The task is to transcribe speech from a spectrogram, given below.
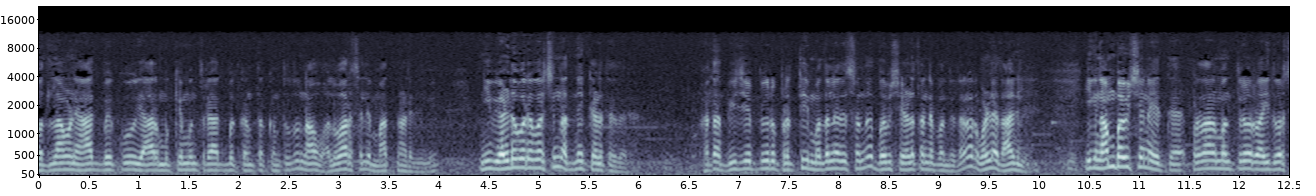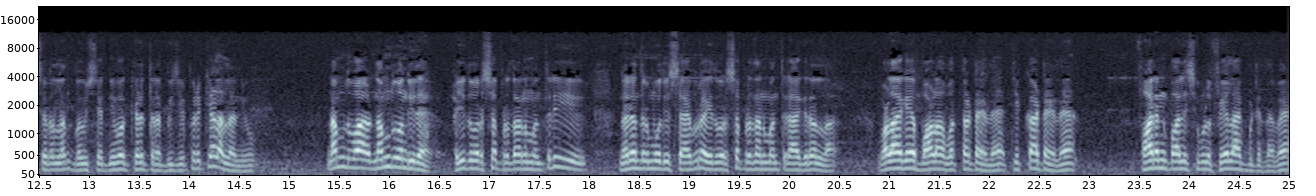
ಬದಲಾವಣೆ ಆಗಬೇಕು, ಯಾರು ಮುಖ್ಯಮಂತ್ರಿ ಆಗ್ಬೇಕಂತಕ್ಕಂಥದ್ದು ನಾವು ಹಲವಾರು ಸಲ ಮಾತನಾಡಿದ್ದೀವಿ ನೀವು ಎರಡೂವರೆ ವರ್ಷದಿಂದ ಅದನ್ನೇ ಕೇಳ್ತಾ ಇದ್ದಾರೆ. ಅಥವಾ ಬಿ ಜೆ ಪಿಯವರು ಪ್ರತಿ ಮೊದಲನೇ ದಿವಸದಿಂದ ಭವಿಷ್ಯ ಹೇಳ್ತಾನೆ ಬಂದಿದ್ದಾರೆ. ಅವ್ರು ಒಳ್ಳೇದಾಗಲಿ. ಈಗ ನಮ್ಮ ಭವಿಷ್ಯನೇ ಐತೆ. ಪ್ರಧಾನಮಂತ್ರಿಯವರು ಐದು ವರ್ಷ ಇರಲ್ಲ ಅಂತ ಭವಿಷ್ಯ. ನೀವು ಕೇಳ್ತಾರೆ? ಬಿ ಜೆ ಪಿಯವರು ಕೇಳಲ್ಲ ನೀವು. ನಮ್ದು ನಮ್ಮದು ಒಂದಿದೆ. ಐದು ವರ್ಷ ಪ್ರಧಾನಮಂತ್ರಿ, ನರೇಂದ್ರ ಮೋದಿ ಸಾಹೇಬರು ಐದು ವರ್ಷ ಪ್ರಧಾನಮಂತ್ರಿ ಆಗಿರಲ್ಲ. ಒಳಗೆ ಭಾಳ ಒತ್ತಾಟ ಇದೆ, ತಿಕ್ಕಾಟ ಇದೆ. ಫಾರಿನ್ ಪಾಲಿಸಿಗಳು ಫೇಲ್ ಆಗಿಬಿಟ್ಟಿದ್ದಾವೆ.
